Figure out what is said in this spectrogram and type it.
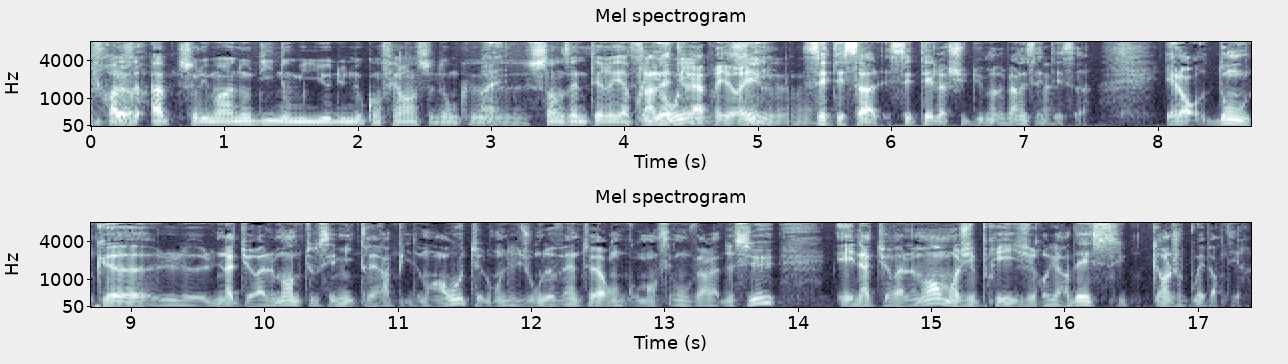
phrase absolument anodine au milieu d'une conférence, donc euh, sans intérêt a priori. Sans intérêt a priori, c'était ça, c'était la chute du mur de Berlin, c'était ça. Et alors, donc, euh, le, naturellement, tout s'est mis très rapidement en route. Bon, les jours de 20 heures ont commencé à ouvrir là-dessus. Et naturellement, moi, j'ai pris, j'ai regardé quand je pouvais partir.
